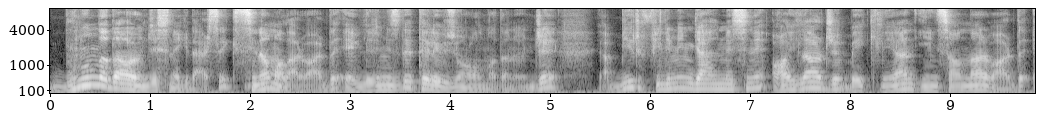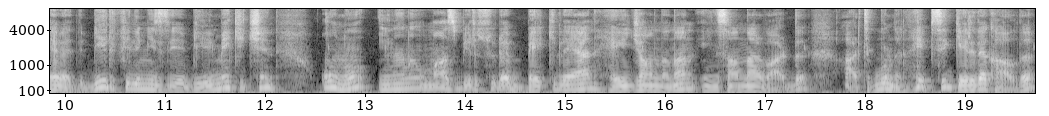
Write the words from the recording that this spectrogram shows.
Bunun da daha öncesine gidersek sinemalar vardı. Evlerimizde televizyon olmadan önce ya bir filmin gelmesini aylarca bekleyen insanlar vardı. Evet bir film izleyebilmek için onu inanılmaz bir süre bekleyen, heyecanlanan insanlar vardı. Artık bunların hepsi geride kaldı.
